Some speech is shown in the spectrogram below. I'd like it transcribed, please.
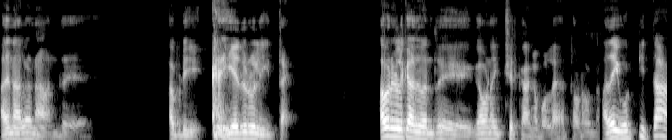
அதனால் நான் வந்து அப்படி எதிரொலித்தேன். அவர்களுக்கு அது வந்து கவனிச்சிருக்காங்க போல் தொடர்ந்து. அதை ஒட்டித்தான்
